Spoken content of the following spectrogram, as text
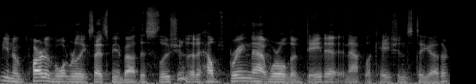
you know part of what really excites me about this solution that it helps bring that world of data and applications together.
